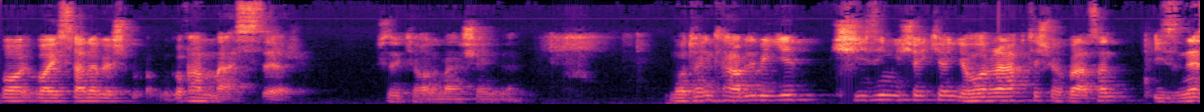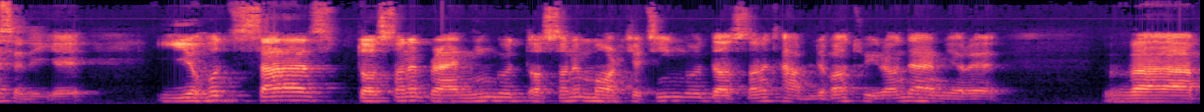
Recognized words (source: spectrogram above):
وایستاده بهش گفتم master. چیزی که حالا من شنیدم. منتها این تبدیل به یه چیزی میشه که یهو رفتش و اصلا business دیگه. یهو سر از داستان branding و داستان marketing و داستان تبلیغات تو ایران در میاره و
